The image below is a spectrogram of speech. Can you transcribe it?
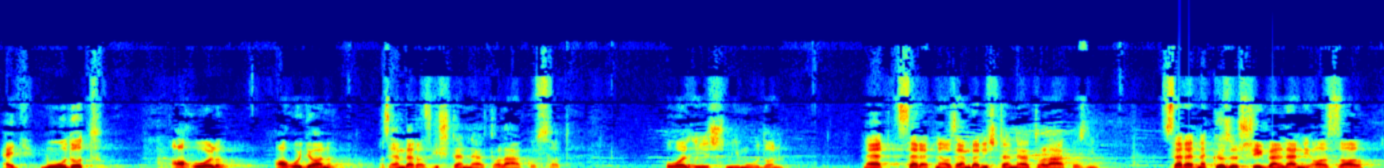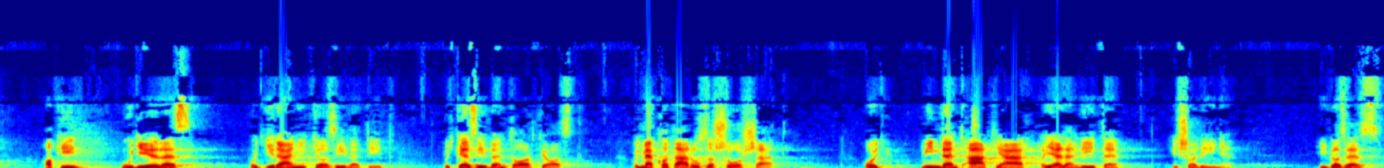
egy módot, ahol, ahogyan az ember az Istennel találkozhat. Hol és mi módon. Mert szeretne az ember Istennel találkozni. Szeretne közösségben lenni azzal, aki úgy érez, hogy irányítja az életét, hogy kezében tartja azt, hogy meghatározza sorsát, hogy mindent átjár a jelenléte és a lénye. Igaz ez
